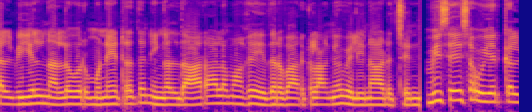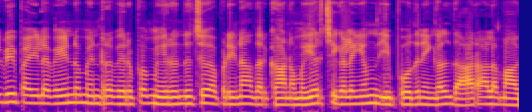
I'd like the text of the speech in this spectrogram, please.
கல்வியில் நல்ல ஒரு முன்னேற்றத்தை நீங்கள் தாராளமாக எதிர்பார்க்கலாங்க. வெளிநாடு சென்று விசேஷ உயர் உயர்கல்வி பயில வேண்டும் என்ற விருப்பம் இருந்துச்சு அப்படின்னா அதற்கான முயற்சிகளையும் இப்போது நீங்கள் தாராளமாக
